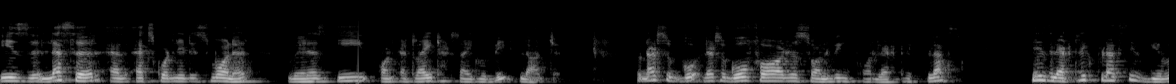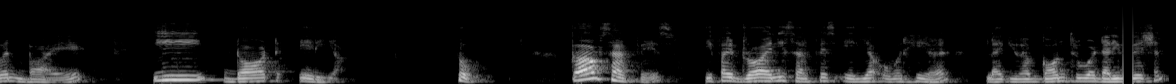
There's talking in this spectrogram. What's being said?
is lesser as x coordinate is smaller whereas e on at right hand side would be larger. So let's go let's go for solving for electric flux. Since electric flux is given by e dot area. So curved surface if I draw any surface area over here like you have gone through a derivation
